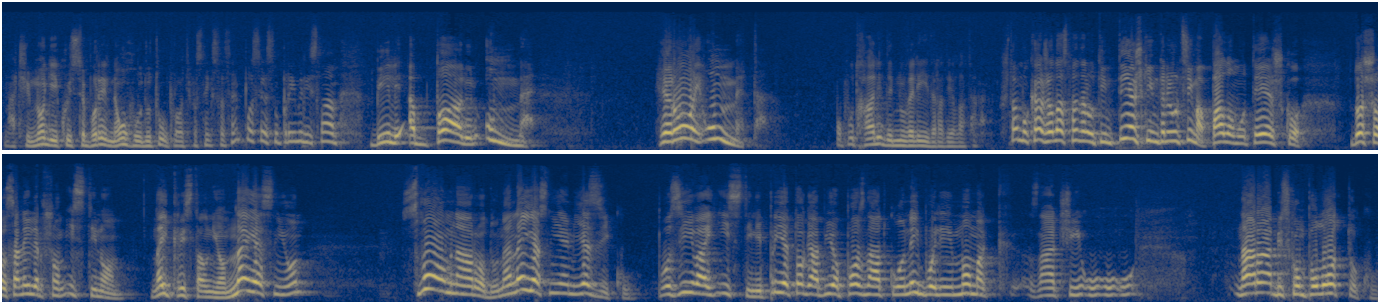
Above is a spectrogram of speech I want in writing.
Znači, mnogi koji se borili na Uhudu tu protiv poslanika sve poslije su primili islam, bili abtalul umme, heroj ummeta, poput Halid ibn Velid radijallahu ta'ala. Šta mu kaže Allah spadala u tim teškim trenucima? Palo mu teško, došao sa najljepšom istinom, najkristalnijom, najjasnijom, svom narodu, na najjasnijem jeziku, poziva ih istini. Prije toga bio poznat kao najbolji momak, znači, u, u, u, na arabijskom polotoku,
